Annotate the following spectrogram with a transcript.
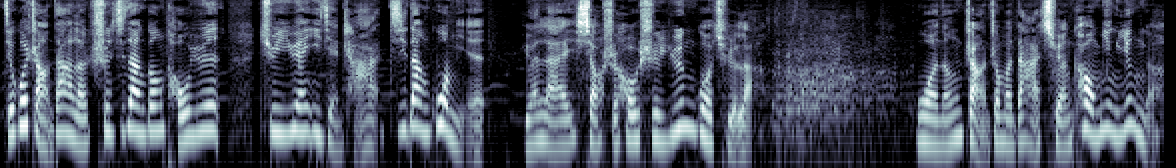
结果长大了吃鸡蛋羹头晕去医院一检查鸡蛋过敏原来小时候是晕过去了。我能长这么大全靠命硬啊。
